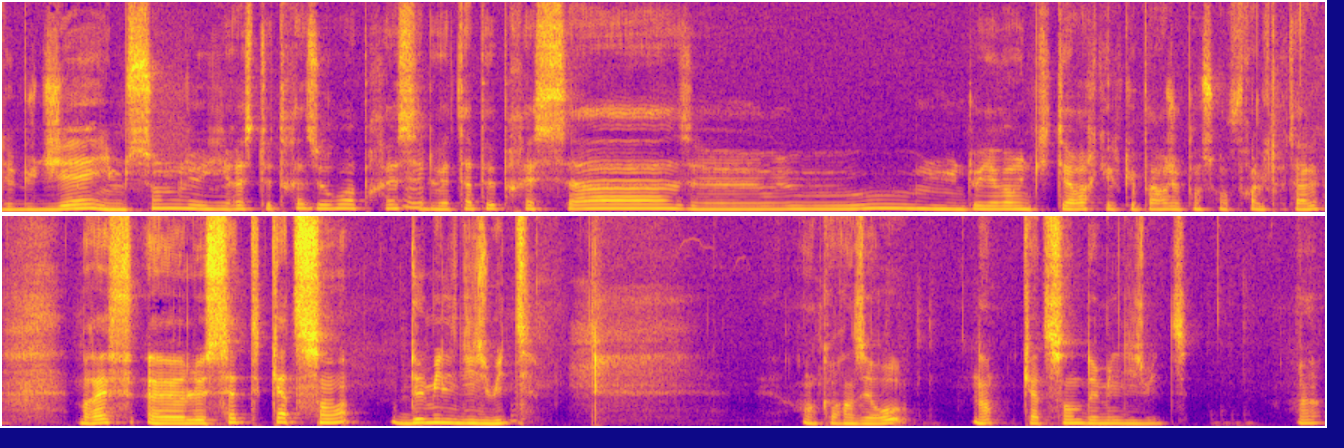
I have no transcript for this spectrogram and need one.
de budget. Il me semble qu'il reste 13 euros après. Ça Mm. doit être à peu près ça. Euh, il doit y avoir une petite erreur quelque part. Je pense qu'on fera le total. Bref, euh, le 7 400 2018. Encore un zéro. Non, 400 2018. Voilà.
